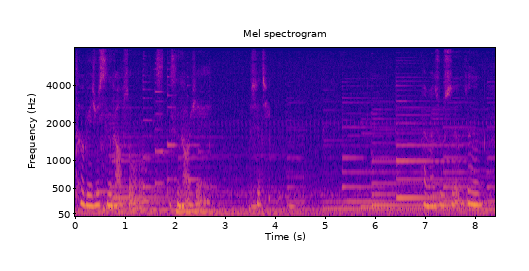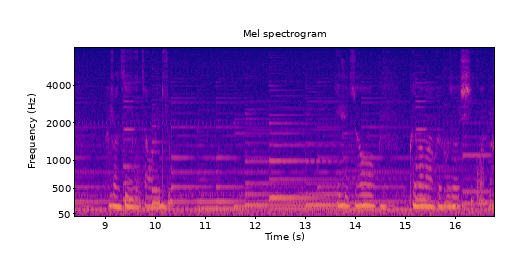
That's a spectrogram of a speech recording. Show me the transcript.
特别去思考，说思考一些事情，还蛮舒适的。真的很喜欢自己一个人在外面住。也许之后可以慢慢恢复这个习惯吧。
